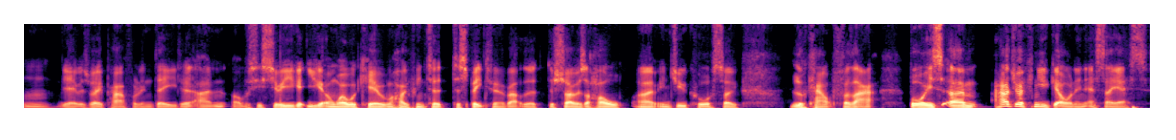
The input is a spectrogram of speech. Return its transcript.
Mm, yeah, it was very powerful indeed, and obviously, Stu, you get you get on well with Kieran. We're hoping to to speak to him about the, the show as a whole uh, in due course. So look out for that, boys. Um, how do you reckon you get on in SAS?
